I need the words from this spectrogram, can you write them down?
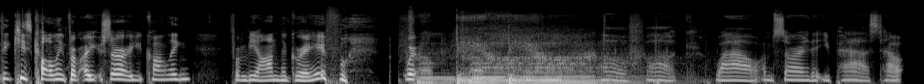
Think he's calling from. Are you, sir? Are you calling from beyond the grave? Where, Oh fuck! Wow. I'm sorry that you passed. How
